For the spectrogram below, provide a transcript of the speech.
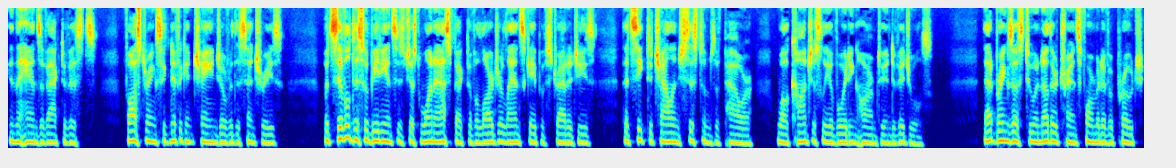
in the hands of activists, fostering significant change over the centuries. But civil disobedience is just one aspect of a larger landscape of strategies that seek to challenge systems of power while consciously avoiding harm to individuals. That brings us to another transformative approach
